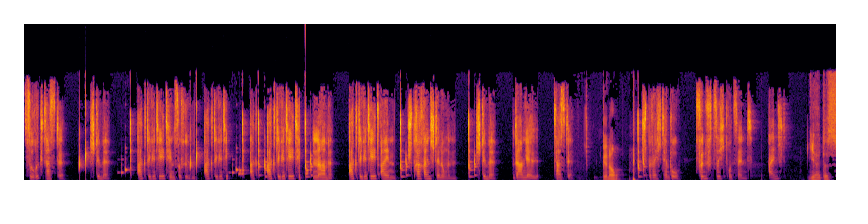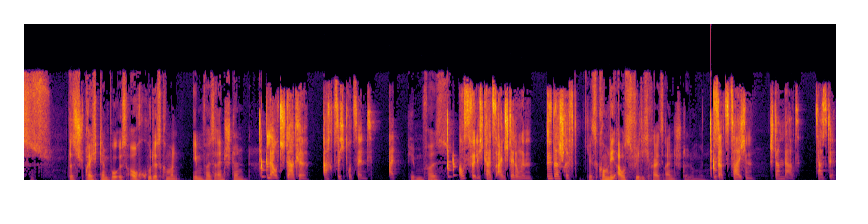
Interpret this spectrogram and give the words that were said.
Zurücktaste. Stimme. Aktivität hinzufügen. Aktivität. Ak Aktivität. Name. Aktivität ein. Spracheinstellungen. Stimme. Daniel. Taste. Genau. Sprechtempo. 50 Prozent. Einst Ja, das, das Sprechtempo ist auch gut. Das kann man ebenfalls einstellen. Lautstärke. 80 Prozent. Ebenfalls. Ausführlichkeitseinstellungen. Überschrift. Jetzt kommen die Ausführlichkeitseinstellungen. Satzzeichen. Standard. Taste.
